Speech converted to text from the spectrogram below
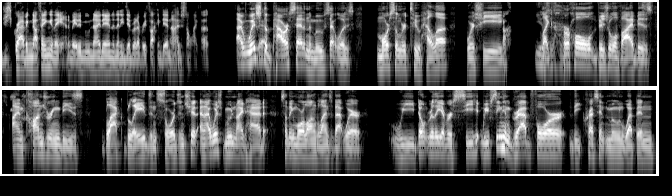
just grabbing nothing, and they animated Moon Knight in, and then he did whatever he fucking did. And I just don't like that. I wish Yeah. the power set and the move set was more similar to Hela, where she Ugh. like Uses her whole visual vibe is I'm conjuring these black blades and swords and shit. And I wish Moon Knight had something more along the lines of that where we don't really ever see we've seen him grab for the crescent moon weapon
